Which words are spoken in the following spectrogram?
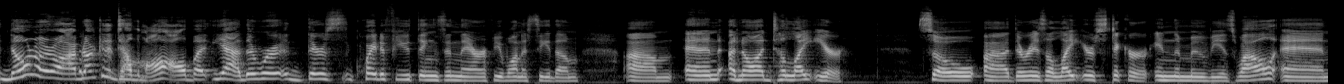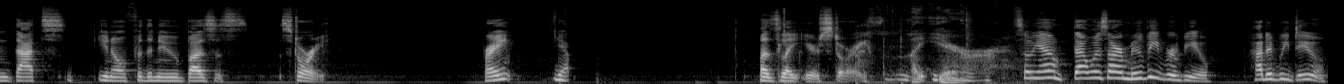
no, no, no. I'm not going to tell them all, but yeah, there were there's quite a few things in there if you want to see them, um, and a nod to Lightyear. So uh, there is a Lightyear sticker in the movie as well, and that's you know for the new Buzz story, right? yep. Buzz Lightyear story. Lightyear. So yeah, that was our movie review. How did we do?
